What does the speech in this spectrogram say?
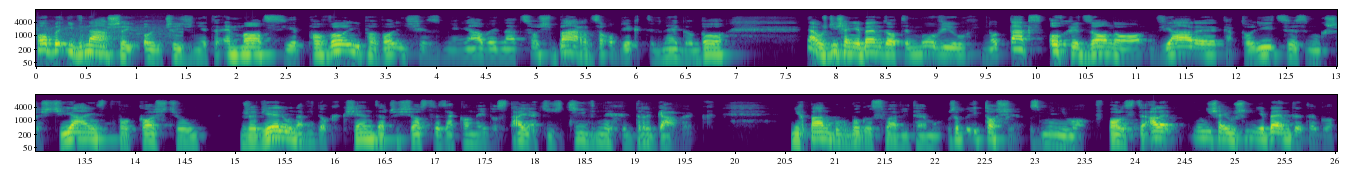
Oby i w naszej ojczyźnie te emocje powoli, powoli się zmieniały na coś bardzo obiektywnego, bo ja już dzisiaj nie będę o tym mówił. No tak zohydzono wiarę, katolicyzm, chrześcijaństwo, kościół, że wielu na widok księdza czy siostry zakonnej dostaje jakichś dziwnych drgawek. Niech Pan Bóg błogosławi temu, żeby i to się zmieniło w Polsce, ale dzisiaj już nie będę tego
